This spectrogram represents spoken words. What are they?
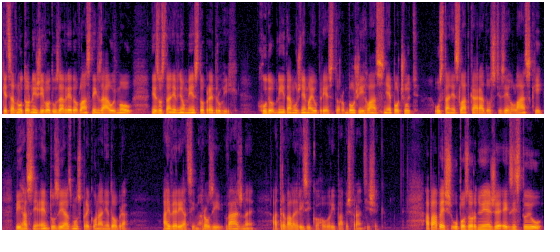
Keď sa vnútorný život uzavrie do vlastných záujmov, nezostane v ňom miesto pre druhých. Chudobní tam už nemajú priestor. Boží hlas nepočuť, ustane sladká radosť z jeho lásky, vyhasne entuziasmus pre konanie dobra. Aj veriacim hrozí vážne a trvalé riziko, hovorí pápež František. A pápež upozorňuje, že existujú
